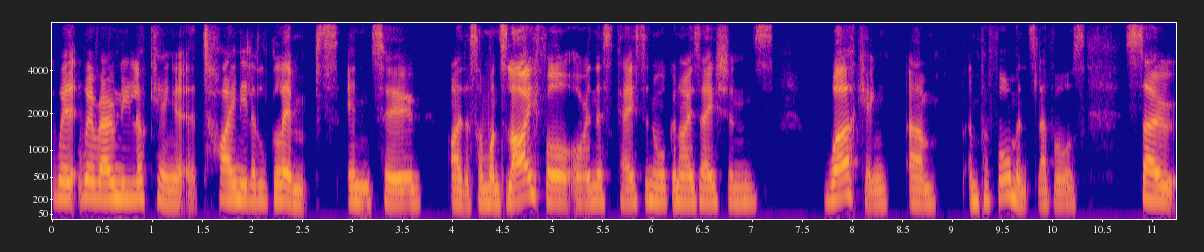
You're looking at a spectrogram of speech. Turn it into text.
we're, we're only looking at a tiny little glimpse into either someone's life or, or in this case, an organization's working um, and performance levels. So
